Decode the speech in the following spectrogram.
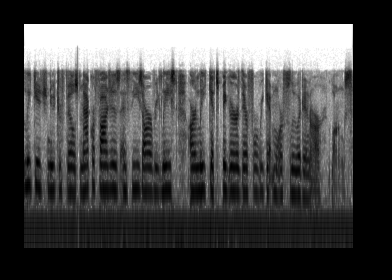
leakage, neutrophils, macrophages, as these are released, our leak gets bigger, therefore we get more fluid in our lungs.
